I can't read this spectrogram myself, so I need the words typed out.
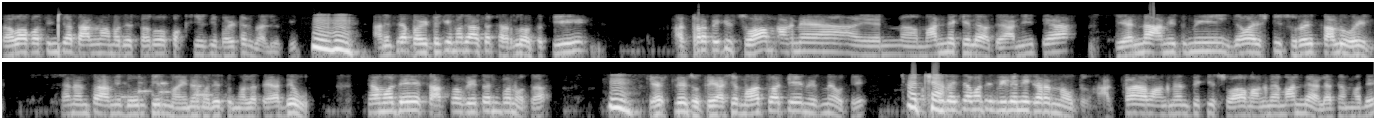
सभापतींच्या दालनामध्ये सर्व पक्षीयाची बैठक झाली होती. आणि त्या बैठकीमध्ये असं ठरलं होतं की अठरापैकी सोळा मागण्या मान्य केल्या होत्या. आणि त्या यांना आम्ही तुम्ही जेव्हा एस टी सुरळीत चालू होईल त्यानंतर आम्ही दोन तीन महिन्यामध्ये तुम्हाला त्या देऊ. त्यामध्ये सातवं वेतन पण होता. कॅशलेस होते. असे महत्त्वाचे निर्णय होते. अच्छा. त्याच्यामध्ये विलिनीकरण नव्हतं. अठरा मागण्यांपैकी सोळा मागण्या मान्य आल्या. त्यामध्ये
